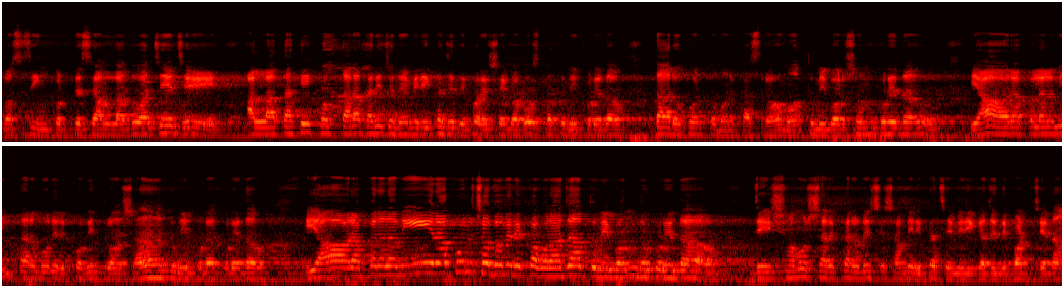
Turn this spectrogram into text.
প্রসেসিং করতেছে, আল্লাহ দোয়া চেয়েছে। আল্লাহ তাকে খুব তাড়াতাড়ি যেন আমেরিকা যেতে পারে, সে ব্যবস্থা তুমি করে দাও। তার উপর তোমার কাছ রহমত তুমি বর্ষণ করে দাও। ইয়া রাব্বুল আলামিন, তার মনের পবিত্র আশা তুমি পুরা করে দাও। ইয়া রাব্বুল আলামিন, আপন স্বজনের কবর আজাব তুমি বন্ধ করে দাও। যে সমস্যার কারণে সে স্বামীর কাছে আমেরিকা যেতে পারছে না।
